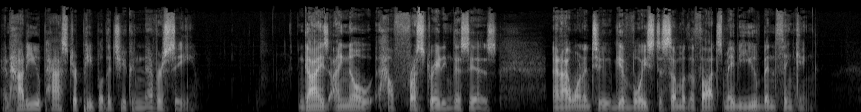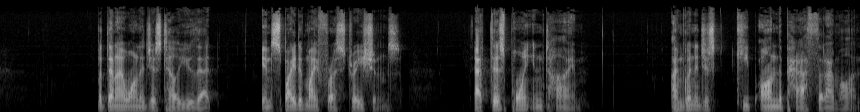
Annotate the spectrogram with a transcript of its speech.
And how do you pastor people that you can never see? Guys, I know how frustrating this is, and I wanted to give voice to some of the thoughts maybe you've been thinking. But then I want to just tell you that, in spite of my frustrations, at this point in time, I'm going to just keep on the path that I'm on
